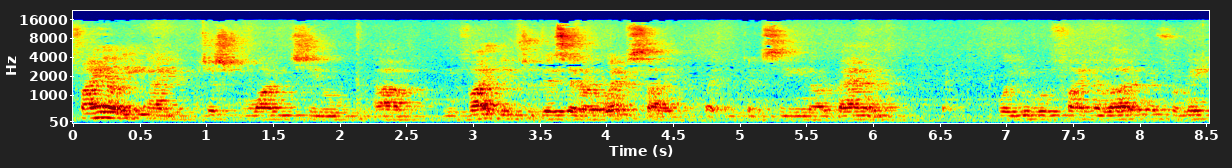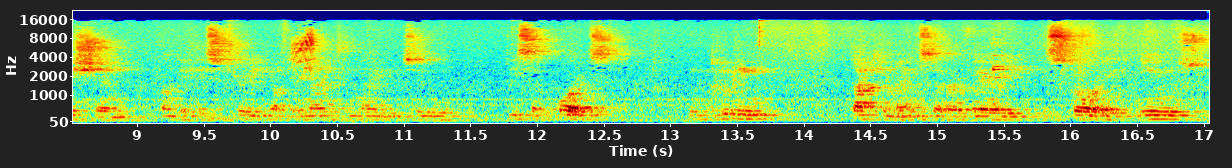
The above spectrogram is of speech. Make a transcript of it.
Finally, I just want to um, invite you to visit our website that you can see in our banner, where you will find a lot of information on the history of the 1992 peace accords, including documents that are very historic, news,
